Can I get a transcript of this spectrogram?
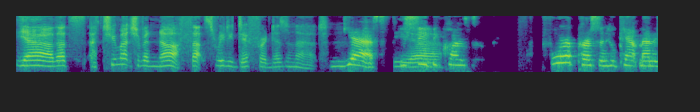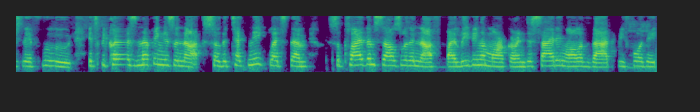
Yeah, that's uh, too much of enough. That's really different, isn't it? Yes. You see, because for a person who can't manage their food, it's because nothing is enough. So the technique lets them supply themselves with enough by leaving a marker and deciding all of that before they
